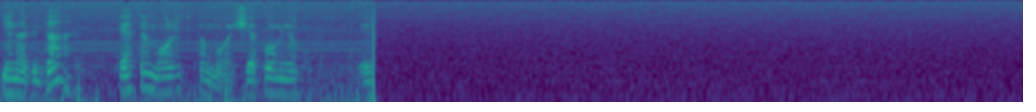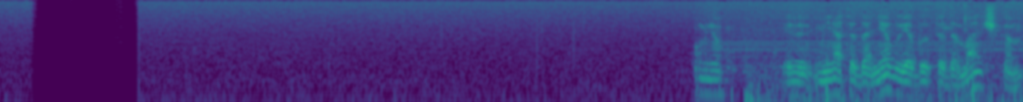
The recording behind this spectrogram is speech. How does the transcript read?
иногда это может помочь. Я помню, э, помню, э, меня тогда не было, я был тогда мальчиком,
